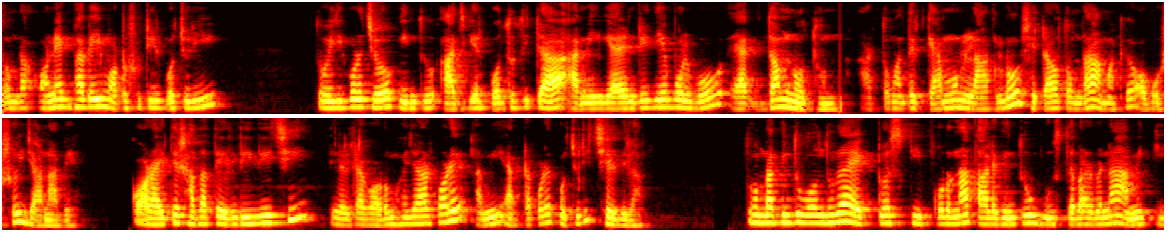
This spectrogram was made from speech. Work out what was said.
তোমরা অনেকভাবেই মটরশুঁটির কচুরি তৈরি করেছ, কিন্তু আজকের পদ্ধতিটা আমি গ্যারেন্টি দিয়ে বলব, একদম নতুন। আর তোমাদের কেমন লাগল সেটাও তোমরা আমাকে অবশ্যই জানাবে। কড়াইতে সাদা তেল দিয়ে দিয়েছি, তেলটা গরম হয়ে যাওয়ার পরে আমি একটা করে কচুরি ছেড়ে দিলাম। তোমরা কিন্তু বন্ধুরা একটু স্কিপ করো না, তাহলে কিন্তু বুঝতে পারবে না আমি কি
